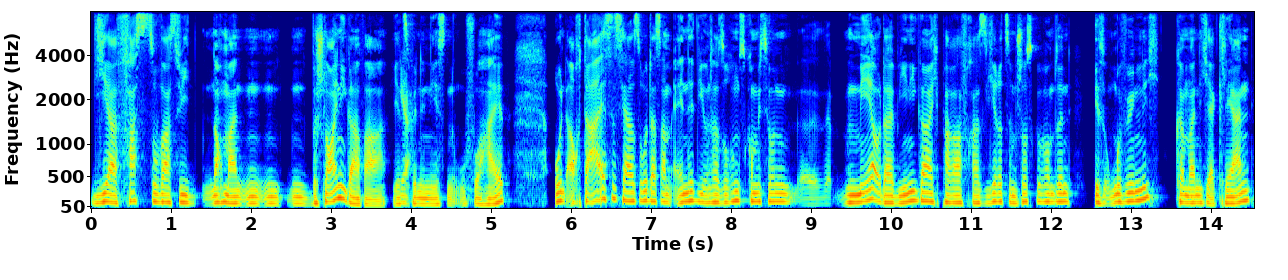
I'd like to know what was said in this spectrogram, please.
die ja fast sowas wie nochmal ein, ein Beschleuniger war jetzt ja. für den nächsten UFO-Hype. Und auch da ist es ja so, dass am Ende die Untersuchungskommission äh, mehr oder weniger, ich paraphrasiere, zum Schluss gekommen sind, ist ungewöhnlich, können wir nicht erklären,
